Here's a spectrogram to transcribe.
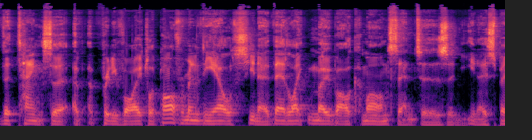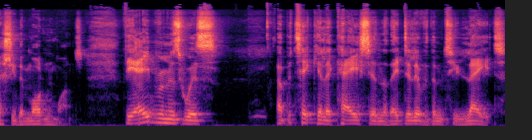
the tanks are, are, pretty vital. Apart from anything else, you know, they're like mobile command centers, and you know, especially the modern ones. The Abrams was a particular case in that they delivered them too late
